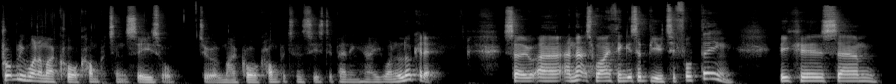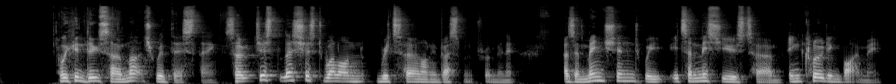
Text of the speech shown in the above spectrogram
probably one of my core competencies, or two of my core competencies, depending how you want to look at it. So, uh, and that's why I think it's a beautiful thing, because um, we can do so much with this thing. So just let's just dwell on return on investment for a minute. As I mentioned, we it's a misused term, including by me.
